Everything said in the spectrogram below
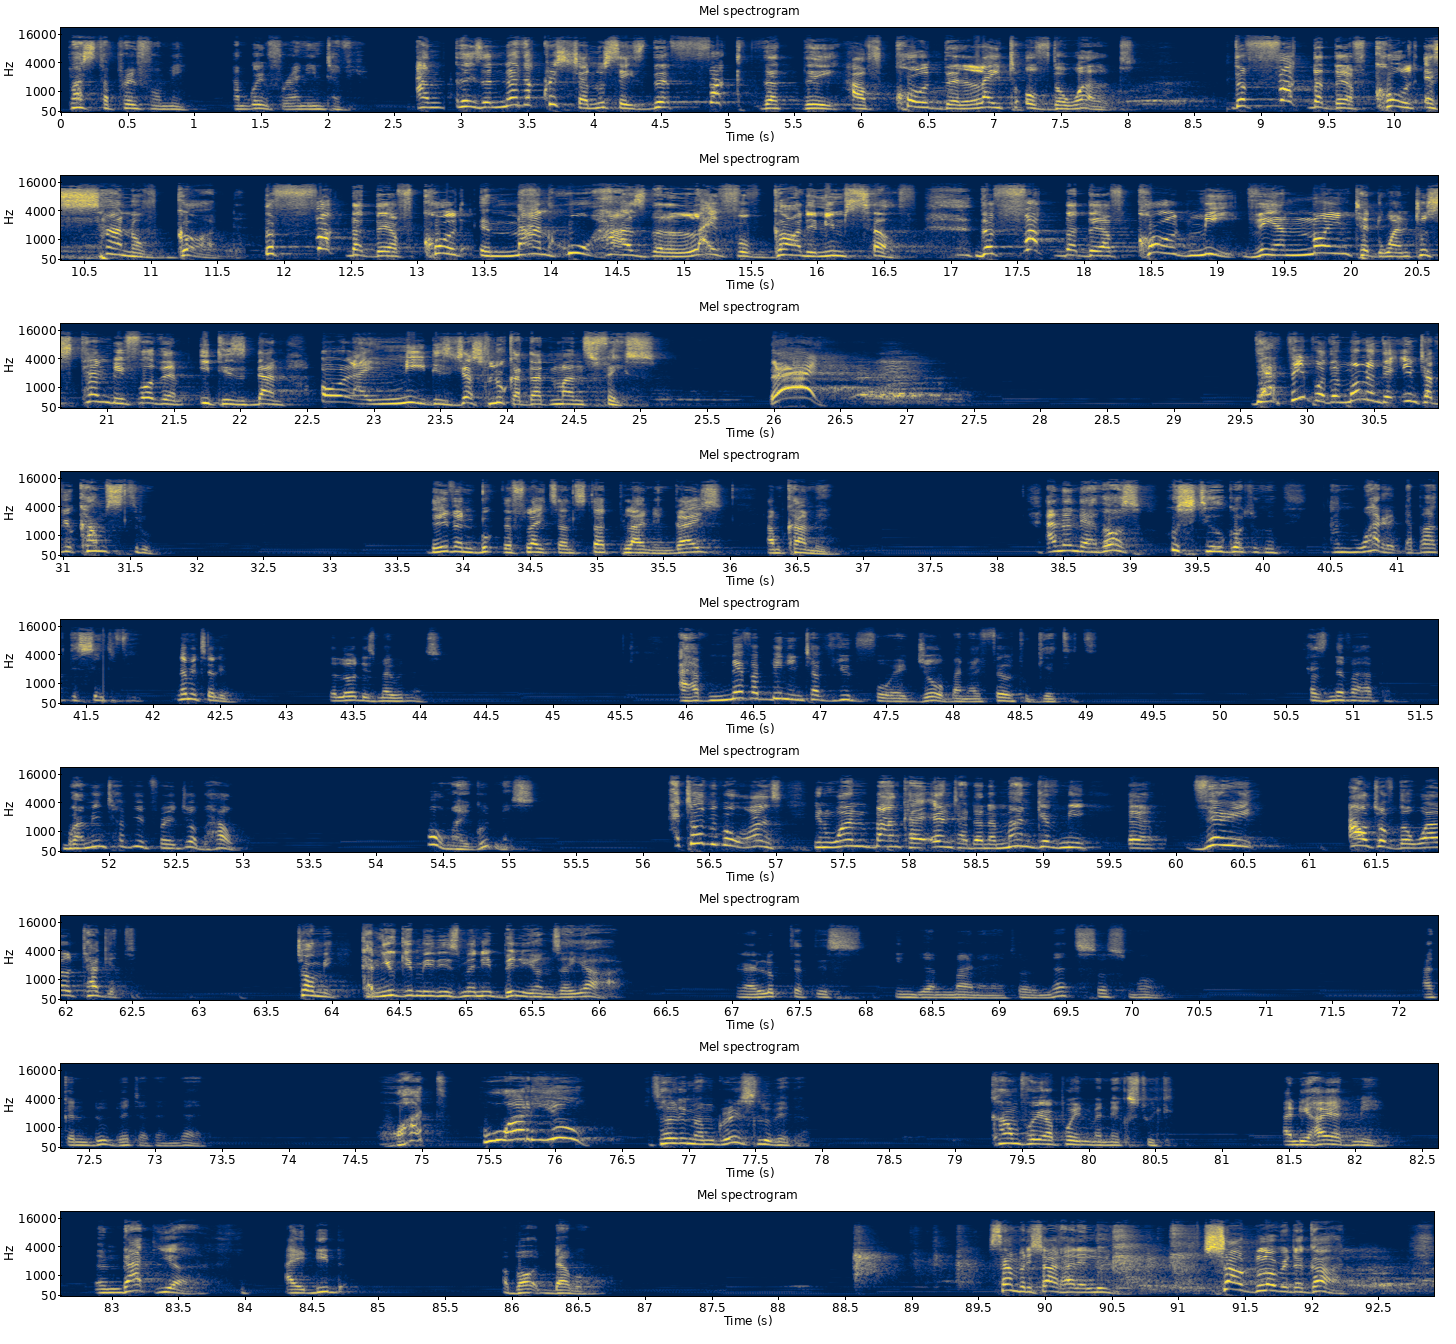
Pastor, pray for me. I'm going for an interview. And there's another Christian who says the fact that they have called the light of the world the fact that they have called a son of God, the fact that they have called a man who has the life of God in himself, the fact that they have called me, the anointed one, to stand before them, it is done. All I need is just look at that man's face. Hey! There are people, the moment the interview comes through, they even book the flights and start planning. Guys, I'm coming. And then there are those who still go to go. I'm worried about this interview. Let me tell you, the Lord is my witness. I have never been interviewed for a job and I failed to get it. has never happened. But I'm interviewed for a job. How? Oh my goodness. I told people once in one bank I entered and a man gave me a very out of the world target. Told me, Can you give me these many billions a year? And I looked at this Indian man and I told him, That's so small. I can do better than that. What? Who are you? I told him, I'm Grace Lubega. Come for your appointment next week. And he hired me. And that year, I did about double. Somebody shout hallelujah. Shout glory to God.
